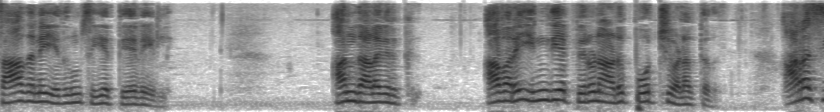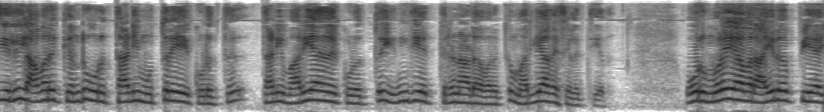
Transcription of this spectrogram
சாதனை எதுவும் செய்ய தேவையில்லை. அந்த அளவிற்கு அவரை இந்திய பெருநாடு போற்றி வளர்த்தது. அரசியலில் அவருக்கென்று ஒரு தனி முத்திரையை கொடுத்து தனி மரியாதை கொடுத்து இந்திய திருநாடு அவருக்கு மரியாதை செலுத்தியது. ஒரு முறை அவர் ஐரோப்பிய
